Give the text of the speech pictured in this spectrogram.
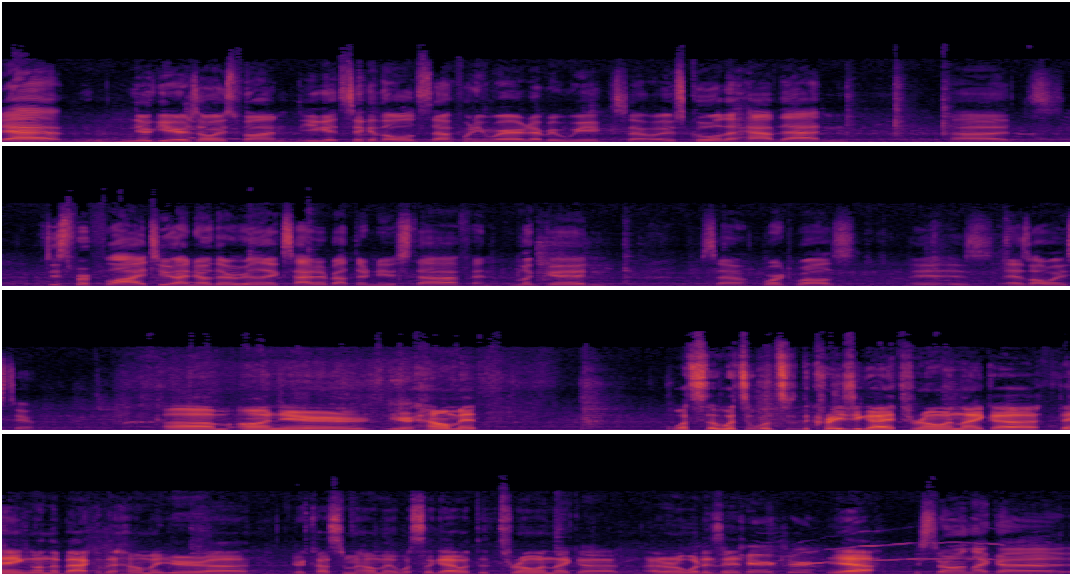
Yeah, new gear is always fun. You get sick of the old stuff when you wear it every week, so it was cool to have that. And uh, it's just for Fly too, I know they're really excited about their new stuff and look good. And so worked well as, as, as always too. Um, on your your helmet, what's the what's what's the crazy guy throwing like a thing on the back of the helmet? Your uh, your custom helmet. What's the guy with the throwing like a I don't know what is The it? character, Yeah. he's throwing like a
